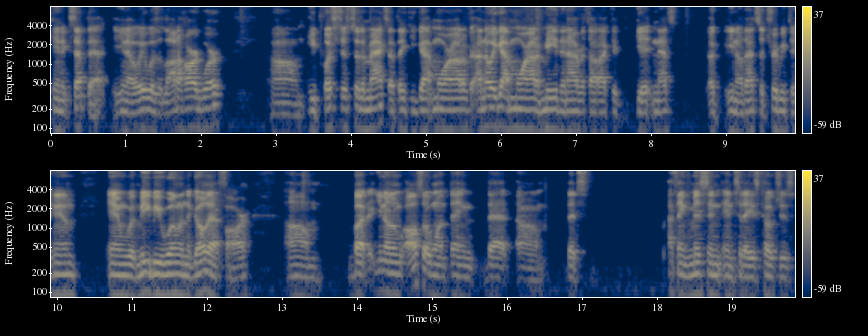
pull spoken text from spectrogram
can accept that. You know, it was a lot of hard work. Um, he pushed us to the max. I think he got more out of. I know he got more out of me than I ever thought I could get, and that's a, you know that's a tribute to him. And with me be willing to go that far, um, but you know also one thing that um, that's I think missing in today's coaches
